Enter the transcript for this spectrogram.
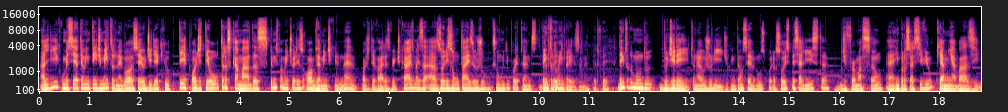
Ali comecei a ter um entendimento do negócio, aí eu diria que o T pode ter outras camadas, principalmente obviamente que né, pode ter várias verticais, mas as horizontais eu julgo que são muito importantes dentro Perfeito. de uma empresa, né? Perfeito. Dentro do mundo do direito, né, o jurídico. Então, você, vamos supor, eu sou especialista de formação é, em processo civil, que é a minha base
